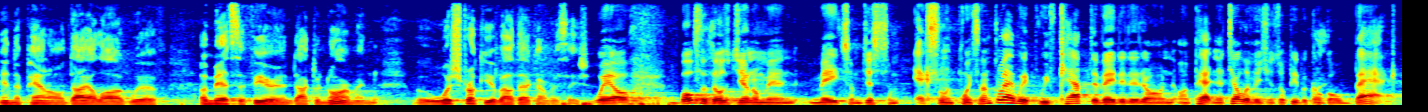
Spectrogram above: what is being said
in the panel dialogue with Ahmed Safir and Dr. Norman. What struck you about that conversation? Well, both of those gentlemen made some just some excellent points. And I'm glad we, have captivated it on, on PADNET television so people can right. go back.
